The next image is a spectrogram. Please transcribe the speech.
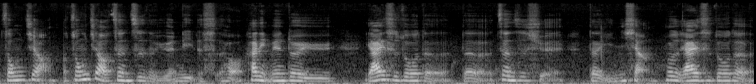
宗教、宗教政治的原理的时候，它里面对于亚里士多德的政治学的影响，或者亚里士多德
